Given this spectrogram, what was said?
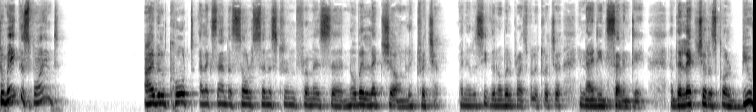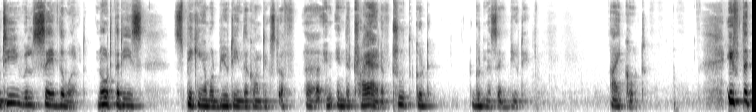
To make this point, I will quote Alexander Solzhenitsyn from his uh, Nobel lecture on literature when he received the Nobel Prize for Literature in 1970. And the lecture is called Beauty Will Save the World. Note that he's speaking about beauty in the context of, uh, in, in the triad of truth, good, goodness, and beauty. I quote, if the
